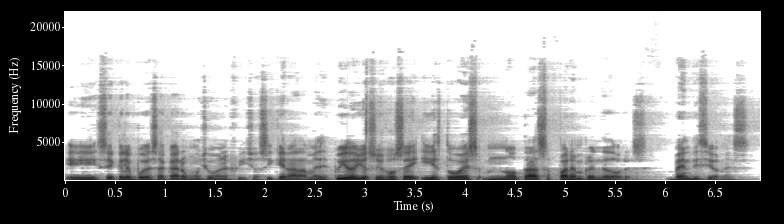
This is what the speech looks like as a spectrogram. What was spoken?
eh, sé que le puede sacar mucho beneficio. Así que nada, me despido, yo soy José y esto es Notas para Emprendedores. Bendiciones.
